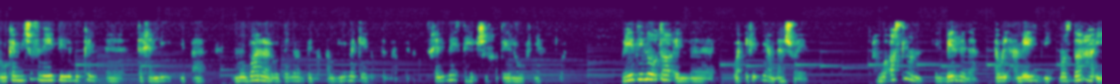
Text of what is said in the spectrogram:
وكان بيشوف إن هي دي اللي ممكن آه، تخليه يبقى مبرر قدام ربنا أو ليه مكان قدام ربنا تخليه ما يستاهلش الخطية اللي هو فيها دلوقتي وهي دي النقطة اللي وقفتني عندها شوية هو أصلا البر ده أو الأعمال دي مصدرها إيه؟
